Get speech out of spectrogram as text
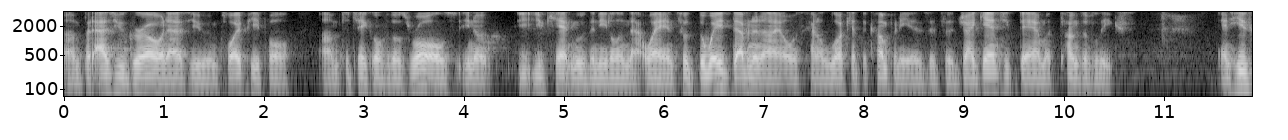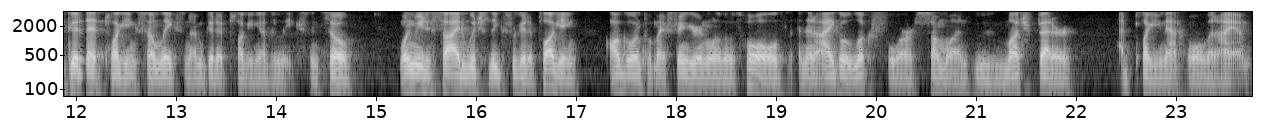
Um, but as you grow and as you employ people um, to take over those roles, you know, you, you, can't move the needle in that way. And so the way Devin and I always kind of look at the company is it's a gigantic dam with tons of leaks and he's good at plugging some leaks and I'm good at plugging other leaks. And so when we decide which leaks we're good at plugging, I'll go and put my finger in one of those holes and then I go look for someone who's much better at plugging that hole than I am.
